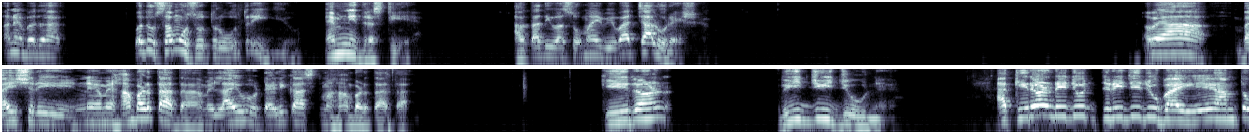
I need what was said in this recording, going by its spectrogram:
અને બધા, બધું સમૂહ સૂત્રું ઉતરી ગયું એમની દ્રષ્ટિએ. આવતા દિવસોમાં એ વિવાદ ચાલુ રહેશે. હવે આ ભાઈશ્રી ને અમે સાંભળતા હતા, અમે લાઈવ ટેલિકાસ્ટમાં સાંભળતા હતા. કિરણ રિજિજુ ને આ કિરણ રિજુ રિજિજુ ભાઈ એ આમ તો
